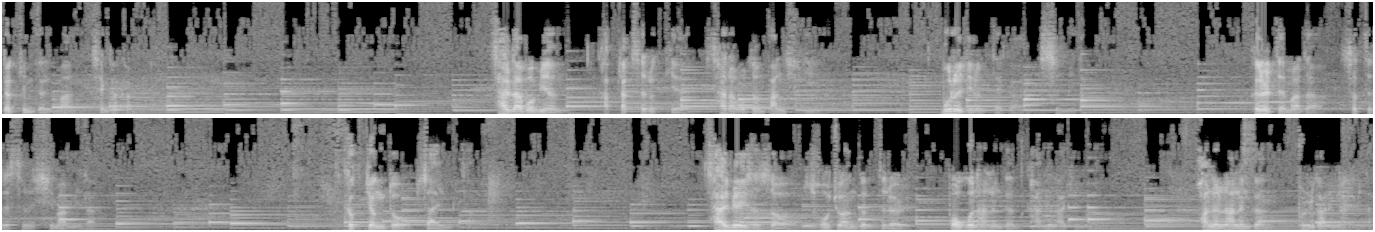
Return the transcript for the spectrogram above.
느낌들만 생각합니다. 살다 보면 갑작스럽게 살아오던 방식이 무너지는 때가 있습니다. 그럴 때마다 스트레스는 심합니다. 걱정도 쌓입니다. 삶에 있어서 소중한 것들을 복원하는 건 가능하지만 환원하는 건 불가능합니다.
